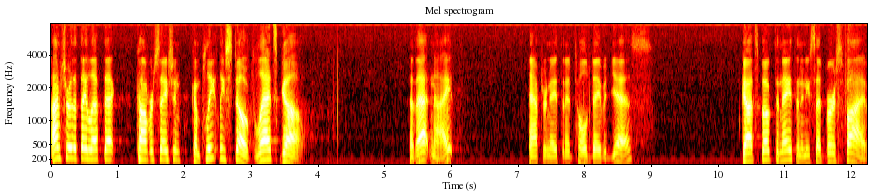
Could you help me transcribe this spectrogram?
I'm sure that they left that conversation completely stoked. Let's go. Now, that night, after Nathan had told David yes, God spoke to Nathan and he said, verse 5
